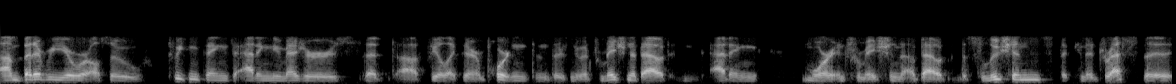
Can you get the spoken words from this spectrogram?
Um, but every year we're also tweaking things, adding new measures that uh, feel like they're important and there's new information about, adding more information about the solutions that can address the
